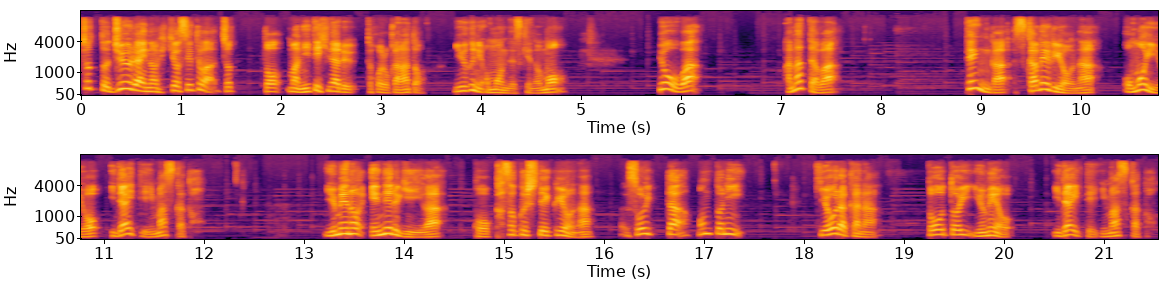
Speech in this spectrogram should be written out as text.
ちょっと従来の引き寄せとはちょっと、まあ、似て非なるところかなというふうに思うんですけども、要は、あなたは天が好かれるような思いを抱いていますかと。夢のエネルギーがこう加速していくような、そういった本当に清らかな尊い夢を抱いていますかと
